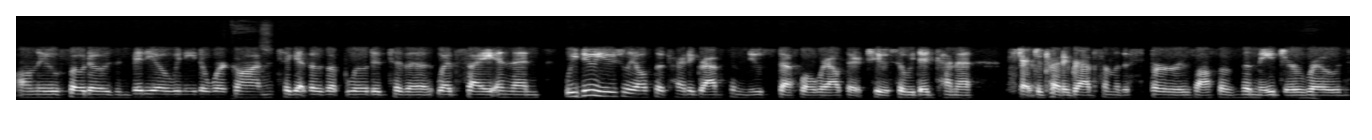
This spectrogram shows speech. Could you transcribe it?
all new photos and video we need to work on to get those uploaded to the website. And then we do usually also try to grab some new stuff while we're out there too. So we did kind of start to try to grab some of the spurs off of the major roads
